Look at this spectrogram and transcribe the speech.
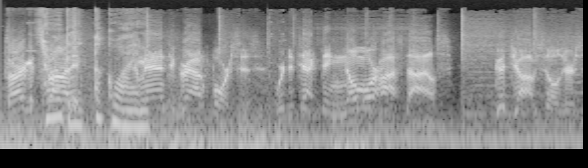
Target spotted. Target acquired. Command to ground forces. We're detecting no more hostiles. Good job, soldiers.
